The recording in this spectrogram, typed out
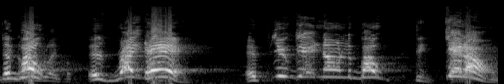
The on no boat is right here. If you getting on the boat, then get on.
